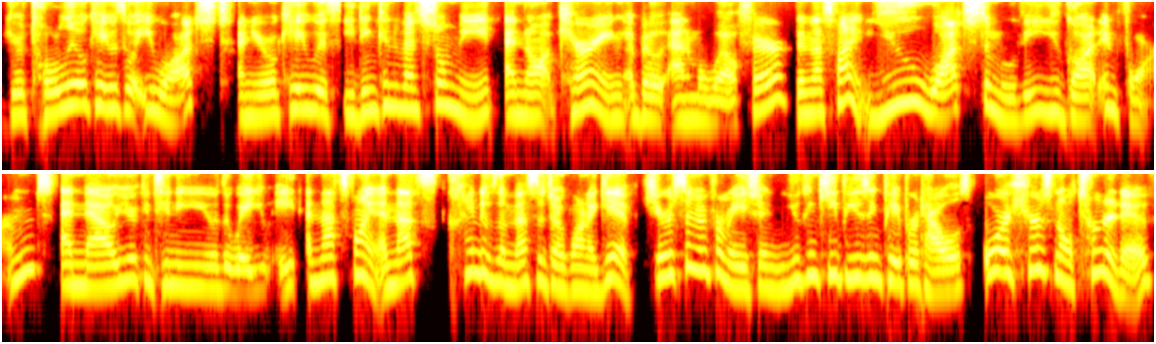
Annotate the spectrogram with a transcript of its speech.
you're totally okay with what you watched and you're okay with eating conventional meat and not caring about animal welfare, then that's fine. You watched the movie, you got informed, and now you're continuing the way you ate, and that's fine. And that's kind of the message I want to give. Here's some information. You can keep using paper towels, or here's an alternative.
